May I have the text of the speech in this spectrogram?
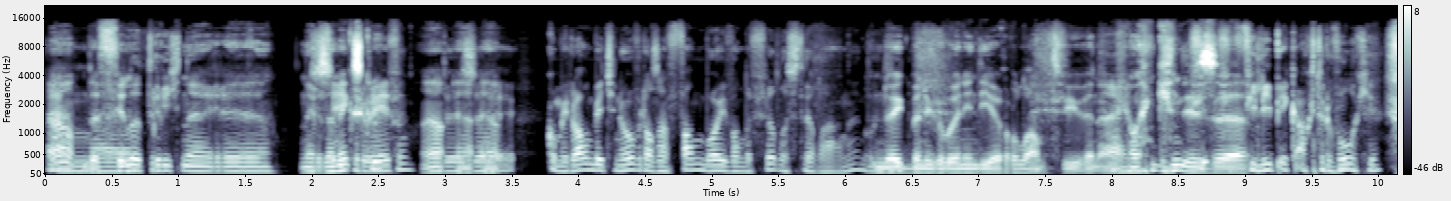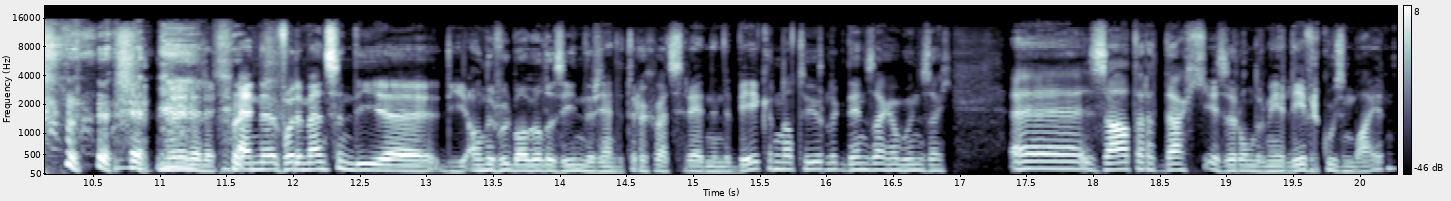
Ah, En, de eh, file terug naar, eh naar Zeker ex-club. weten. Ja, dus ja, ja. eh, ik kom hier wel een beetje over als een fanboy van de file stilaan. Hè. Dus, Nee, ik ben nu gewoon in die rol aan het eigenlijk. Dus, Filip, ik achtervolg je. nee, nee, nee. En voor de mensen die, die ander voetbal willen zien, er zijn de terugwedstrijden in de beker natuurlijk, dinsdag en woensdag. Zaterdag is er onder meer Leverkusen-Bayern.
